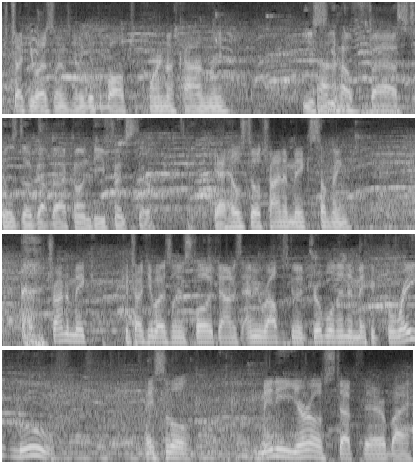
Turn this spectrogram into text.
Kentucky Wesleyan's going to get the ball to Corina Conley. You see Uh-huh. how fast Hillsdale got back on defense there. Yeah, Hillsdale trying to make something, trying to make Kentucky Wesleyan slow it down as Emmy Ralph is going to dribble it in and make a great move. Nice little mini Euro step there by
